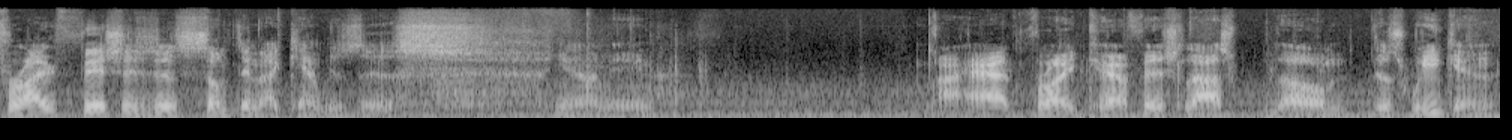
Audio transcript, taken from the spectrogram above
fried fish is just something I can't resist. You know what I mean? I had fried catfish last, um, this weekend.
